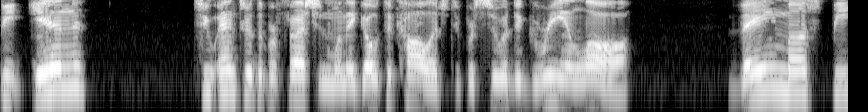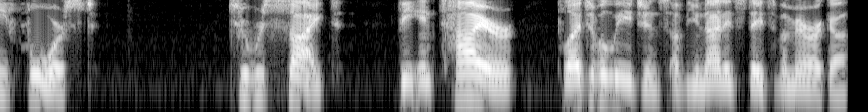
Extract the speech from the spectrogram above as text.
begin to enter the profession when they go to college to pursue a degree in law, they must be forced to recite the entire Pledge of Allegiance of the United States of America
